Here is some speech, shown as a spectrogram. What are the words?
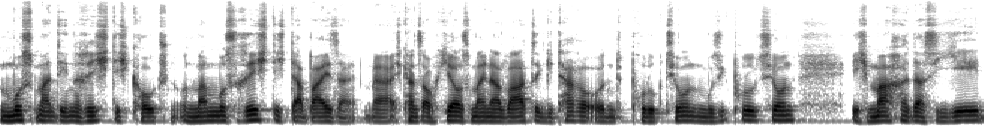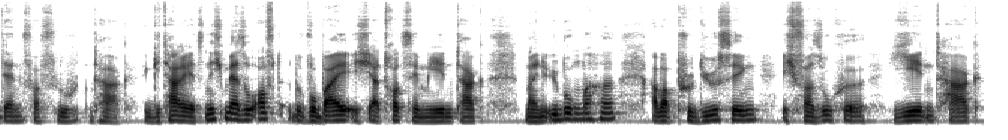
muss man den richtig coachen und man muss richtig dabei sein. Ja, ich kann es auch hier aus meiner Warte Gitarre und Produktion, Musikproduktion. Ich mache das jeden verfluchten Tag. Gitarre jetzt nicht mehr so oft, wobei ich ja trotzdem jeden Tag meine Übung mache, aber Producing, ich versuche jeden Tag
